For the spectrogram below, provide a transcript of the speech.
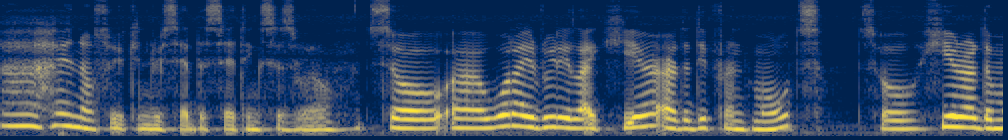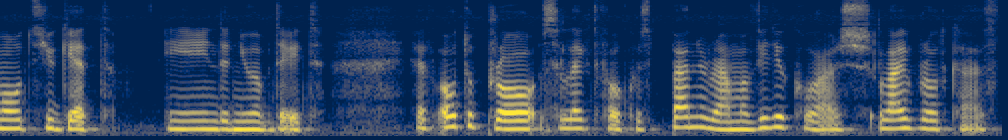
uh, and also you can reset the settings as well. So uh, what I really like here are the different modes. So here are the modes you get in the new update. Have auto pro select focus panorama video collage live broadcast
